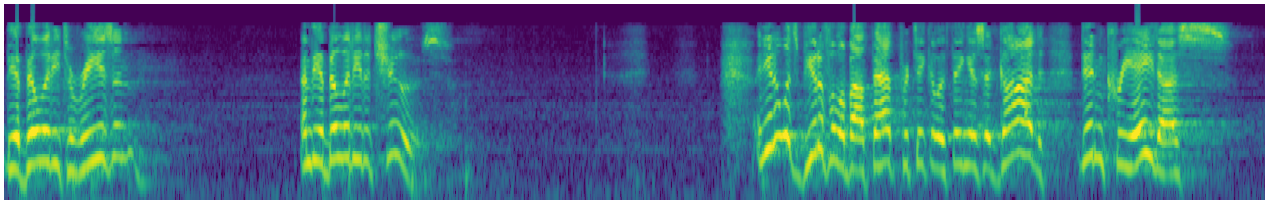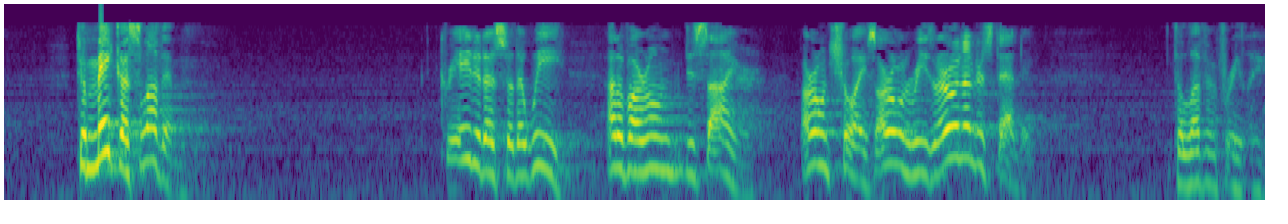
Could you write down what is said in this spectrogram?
the ability to reason, and the ability to choose. And you know what's beautiful about that particular thing is that God didn't create us to make us love Him. He created us so that we, out of our own desire, our own choice, our own reason, our own understanding, to love Him freely.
